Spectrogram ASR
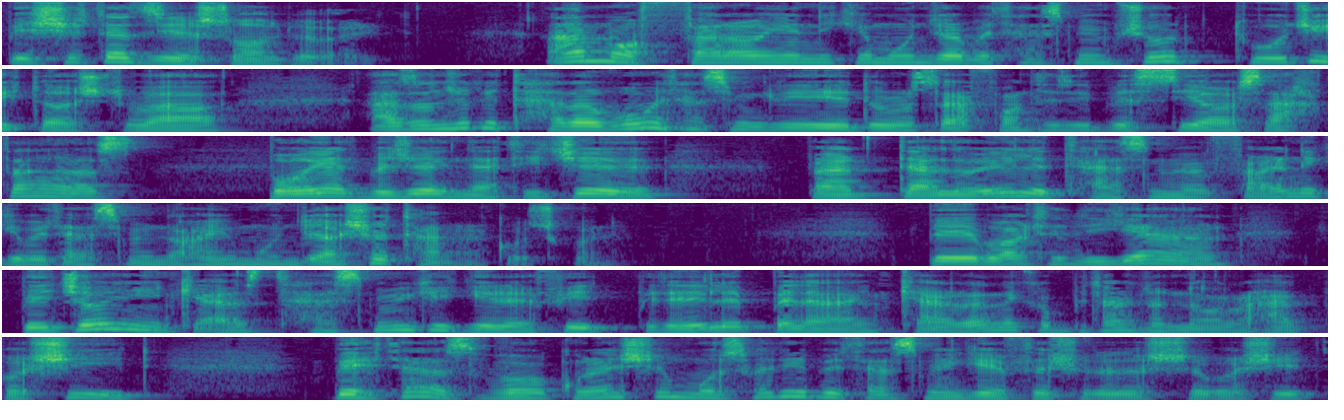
به شدت زیر سوال ببرید اما فرایندی که منجر به تصمیم شد توجیه داشت و از آنجا که تراوم تصمیم گیری درست در فانتزی بسیار سخت است باید به جای نتیجه بر دلایل تصمیم فرنی که به تصمیم نهایی منجر شد تمرکز کنیم. به عبارت دیگر به جای اینکه از تصمیمی که گرفتید به دلیل بلند کردن کاپیتانتون ناراحت باشید بهتر از واکنش مثبتی به تصمیم گرفته شده داشته باشید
